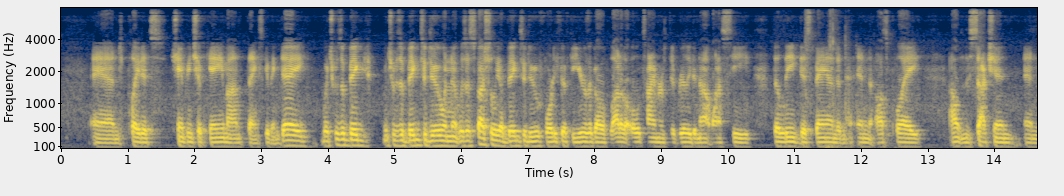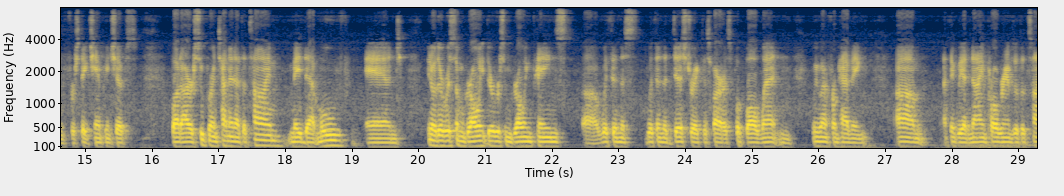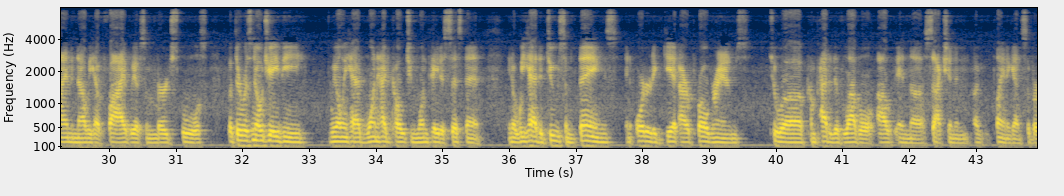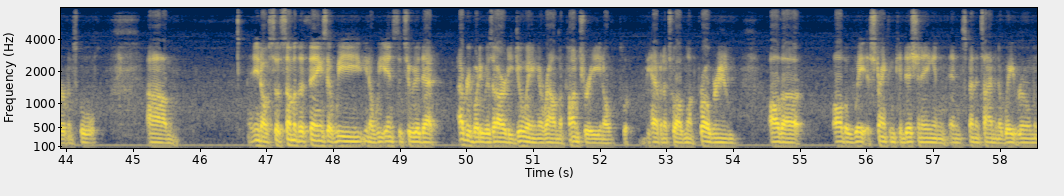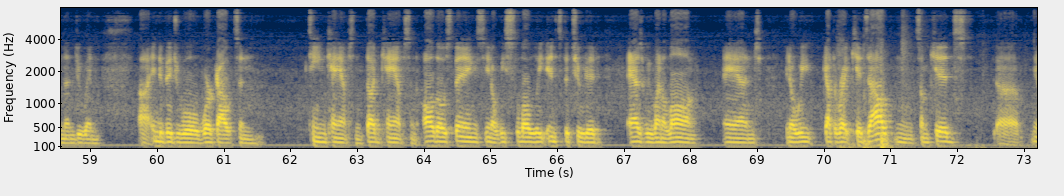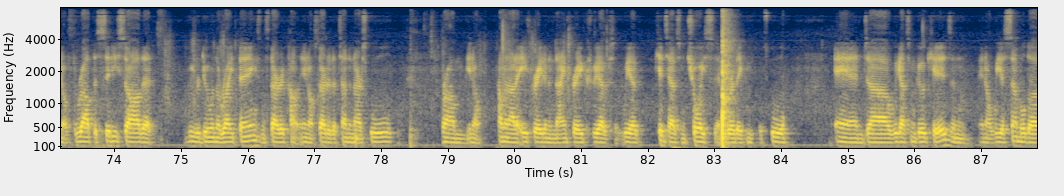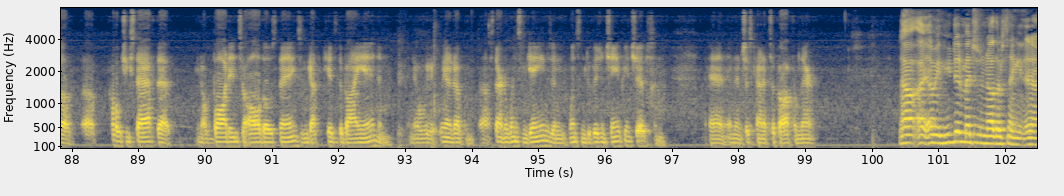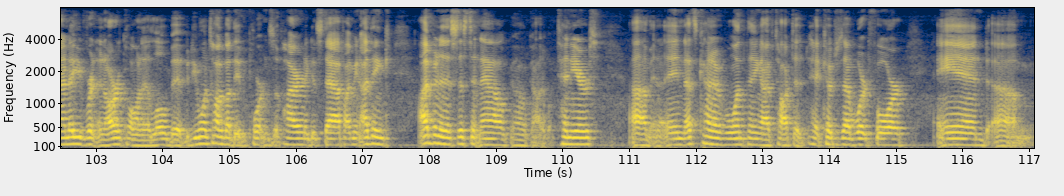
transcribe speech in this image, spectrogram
and played its championship game on Thanksgiving Day, which was a big, which was a big to do. And it was especially a big to do 40, 50 years ago. A lot of the old timers did really did not want to see the league disband and, and us play out in the section and for state championships. But our superintendent at the time made that move. And, you know, there was some growing, there were some growing pains uh, within this, within the district as far as football went. And we went from having, um, I think we had nine programs at the time, and now we have five. We have some merged schools, but there was no JV. We only had one head coach and one paid assistant. You know, we had to do some things in order to get our programs to a competitive level out in the section and uh, playing against suburban schools. Um, you know, so some of the things that we, you know, we instituted that everybody was already doing around the country. You know, having a 12 month program, all the all the weight strength and conditioning and, and spending time in the weight room and then doing uh, individual workouts and team camps and thud camps and all those things you know we slowly instituted as we went along. And you know we got the right kids out and some kids uh, you know throughout the city saw that we were doing the right things and started you know started attending our school from you know coming out of eighth grade into ninth grade because we have we have kids have some choice in where they can go to school. And uh, we got some good kids and you know we assembled a, a, coaching staff that you know bought into all those things and got the kids to buy in. And you know we, we ended up uh, starting to win some games and win some division championships and and, and then just kind of took off from there. Now I, I mean you did mention another thing and i know you've written an article on it a little bit but do you want to talk about the importance of hiring a good staff? I mean i think i've been an assistant now oh god what 10 years? Um, and, and, that's kind of one thing I've talked to head coaches I've worked for. And um,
